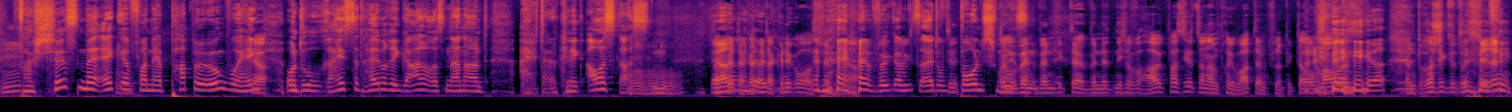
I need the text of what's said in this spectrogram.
Mhm. verschissene Ecke von der Pappe irgendwo hängt Ja. und du reißt das halbe Regal auseinander und Alter, da kann ich ausrasten. Mhm. Da, Ja, da, kann- da kann ich auch ausflippen, ja. Da will ich am liebsten halt auf den Boden schmeißen. Du, wenn, wenn, ich da, wenn das nicht auf Arbeit passiert, sondern privat, dann flippe ich da auch mal aus. ja. Dann drosche ich das durch drin.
